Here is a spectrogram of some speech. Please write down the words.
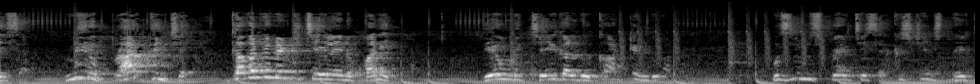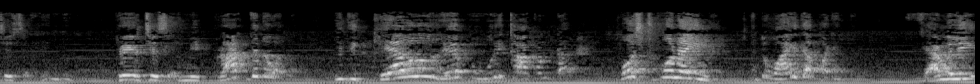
చేశాను. మీరు ప్రార్థించారు గవర్నమెంట్ చేయలేని పని దేవుడు చేయగలడు God can do Muslims prayer చేశారు క్రిస్టియన్స్ ప్రేయర్ చేశారు హిందూ ప్రేయర్ చేశారు. మీ ప్రార్థన వల్ల ఇది కేవలం రేపు ఊరి కాకుండా పోస్ట్ పోన్ అయింది. అంటే వాయిదా పడింది. ఫ్యామిలీ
